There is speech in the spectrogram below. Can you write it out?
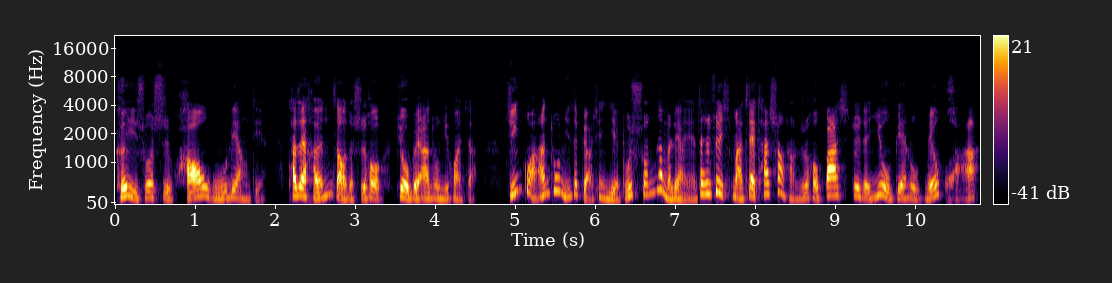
可以说是毫无亮点。他在很早的时候就被安东尼换下，尽管安东尼的表现也不是说那么亮眼，但是最起码在他上场之后，巴西队的右边路没有垮，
